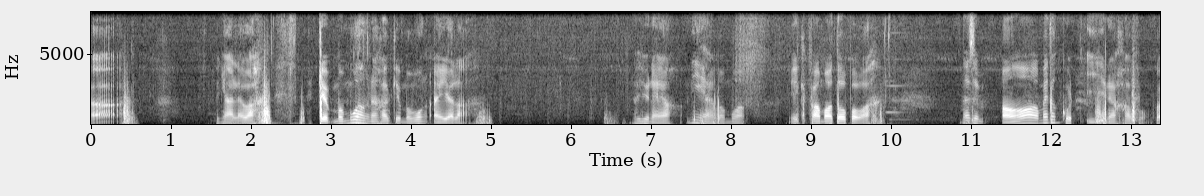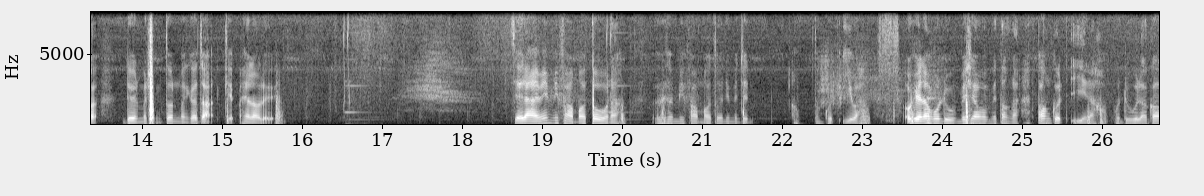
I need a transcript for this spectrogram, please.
อ่าเป็นงานอะไรวะ เก็บมะม่วงนะครับ เก็บมะม่วงไอยาลาแล้วอยู่ไหนอะ นี่ไงมะม่วงนี่ฟาร์มออโต้เปล่าวะ น่าจะ อ๋อ ไม่ต้องกด E นะครับผม ก็เดินมาถึงต้นมันก็จะเก็บให้เราเลย สียดายไม่มีฟาร์มออโต้นะ เออถ้ามีฟาร์มออโต้นี่มันจะเอ้าต้องกด E ว่ะ โอเคนะคนดูไม่ใช่ว่าไม่ต้องนะ ต้องกด E นะครับคนดูแล้วก็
